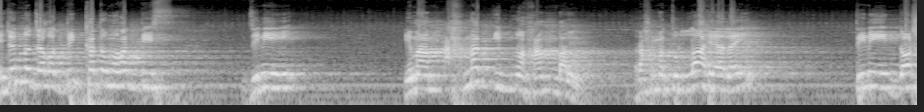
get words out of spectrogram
এজন্য জগৎ বিখ্যাত মহাদ্দিস যিনি ইমাম আহমদ ইবনু হাম্বাল রহমতুল্লাহ আলাই তিনি দশ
